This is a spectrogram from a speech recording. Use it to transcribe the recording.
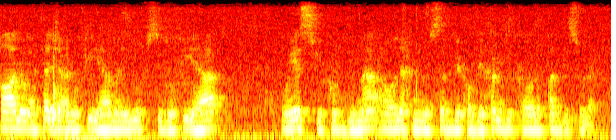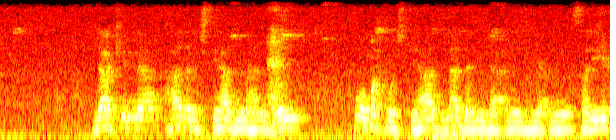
قالوا أتجعل فيها من يفسد فيها ويسفك الدماء ونحن نسبح بحمدك ونقدس لك. لكن هذا الاجتهاد من أهل العلم هو محض اجتهاد لا دليل عليه يعني صريح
